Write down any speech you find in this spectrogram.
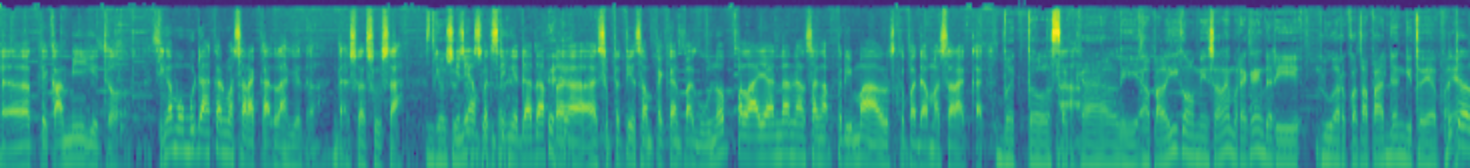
uh, ke kami gitu. Sehingga memudahkan masyarakat lah gitu. Tidak susah-susah. Ini yang penting ya uh, seperti disampaikan Pak Gubernur, pelayanan yang sangat prima harus kepada masyarakat. Betul sekali. Apalagi kalau misalnya mereka yang dari luar kota Padang gitu ya Pak. ya. Betul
